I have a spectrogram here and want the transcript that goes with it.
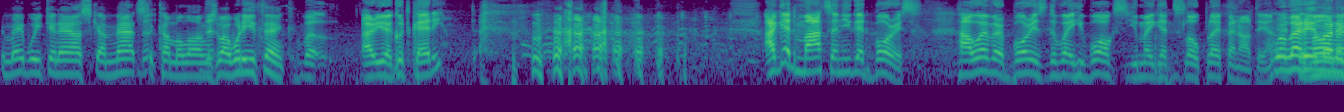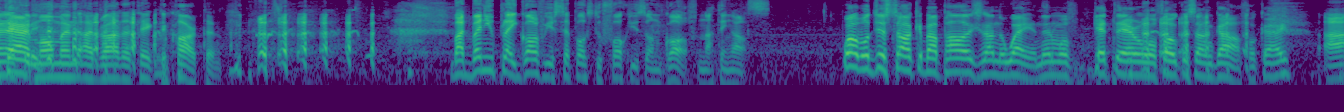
And maybe we can ask uh, Mats to come along as well. What do you think? Well, are you a good caddy? I get Mats and you get Boris. However, Boris, the way he walks, you may get slow play penalty. Huh? We'll let the him on the moment, At the moment, I'd rather take the carton. But when you play golf, you're supposed to focus on golf, nothing else. Well, we'll just talk about politics on the way, and then we'll get there and we'll focus on golf, okay? Uh,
